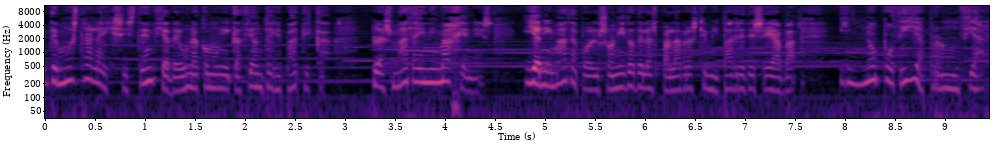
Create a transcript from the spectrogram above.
demuestra la existencia de una comunicación telepática, plasmada en imágenes y animada por el sonido de las palabras que mi padre deseaba y no podía pronunciar.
